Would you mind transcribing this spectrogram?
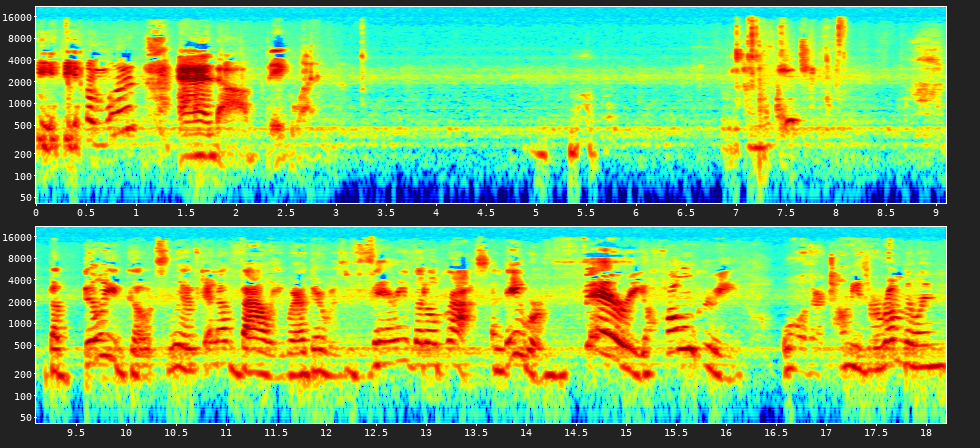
medium one, and a big one. Mm-hmm. Me turn the billy goats lived in a valley where there was very little grass, and they were very hungry. Oh, their tummies were rumbling.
